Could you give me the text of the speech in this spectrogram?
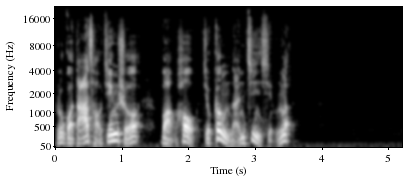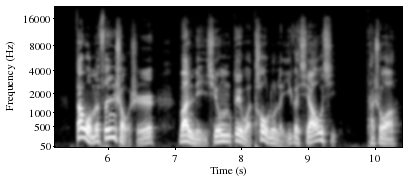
如果打草惊蛇，往后就更难进行了。当我们分手时，万里兄对我透露了一个消息，他说：“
